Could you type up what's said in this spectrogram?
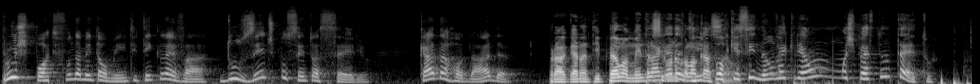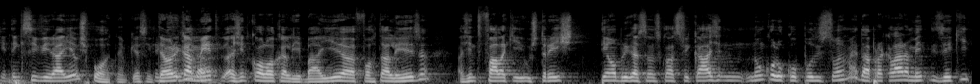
para o esporte, fundamentalmente, tem que levar 200% a sério cada rodada Pra garantir pelo menos a para segunda garantir, colocação. porque senão vai criar um- uma espécie de um teto. Quem tem que se virar aí é o esporte, né? Porque assim, Tem teoricamente, a gente coloca ali Bahia, Fortaleza, a gente fala que os três têm a obrigação de se classificar, a gente não colocou posições, mas dá pra claramente dizer que.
